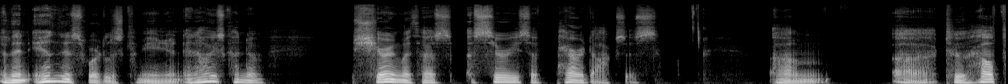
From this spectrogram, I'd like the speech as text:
And then in this wordless communion, and now he's kind of sharing with us a series of paradoxes um, uh, to help.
